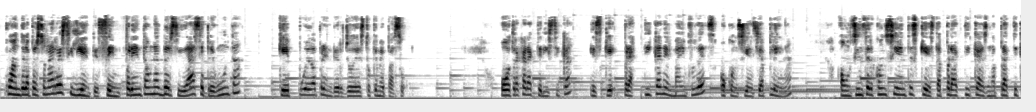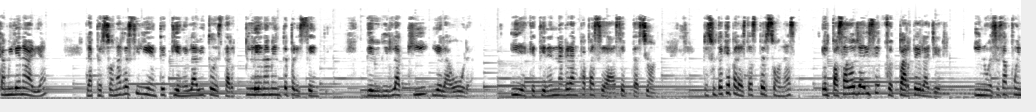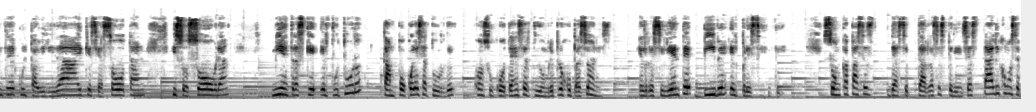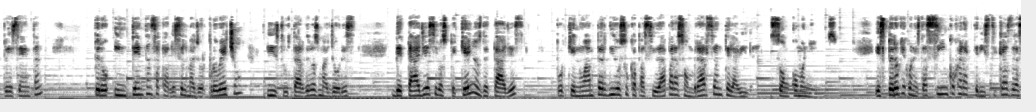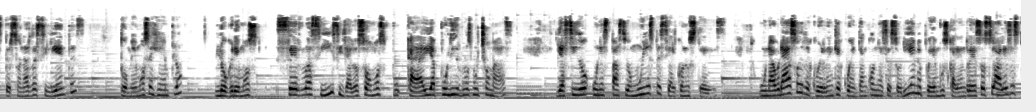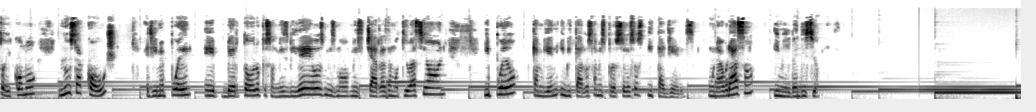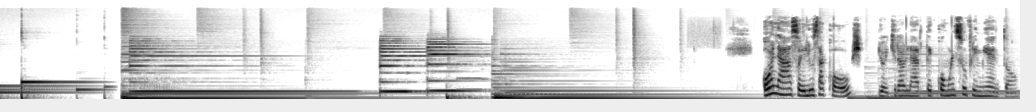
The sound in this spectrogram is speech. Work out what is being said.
Cuando la persona resiliente se enfrenta a una adversidad, se pregunta, ¿qué puedo aprender yo de esto que me pasó? Otra característica es que practican el mindfulness o conciencia plena, aún sin ser conscientes que esta práctica es una práctica milenaria, la persona resiliente tiene el hábito de estar plenamente presente de vivir aquí y el ahora y de que tienen una gran capacidad de aceptación. Resulta que para estas personas el pasado ya dice fue parte del ayer y no es esa fuente de culpabilidad y que se azotan y zozobran, mientras que el futuro tampoco les aturde con su cuota de incertidumbre y preocupaciones. El resiliente vive el presente. Son capaces de aceptar las experiencias tal y como se presentan, pero intentan sacarles el mayor provecho y disfrutar de los mayores detalles y los pequeños detalles porque no han perdido su capacidad para asombrarse ante la vida. Son como niños. Espero que con estas cinco características de las personas resilientes tomemos ejemplo, logremos serlo así, si ya lo somos, cada día pulirnos mucho más. Y ha sido un espacio muy especial con ustedes. Un abrazo y recuerden que cuentan con mi asesoría, me pueden buscar en redes sociales, estoy como Lusa Coach, allí me pueden eh, ver todo lo que son mis videos, mis, mis charlas de motivación y puedo también invitarlos a mis procesos y talleres. Un abrazo y mil bendiciones. Hola, soy Luza Coach y hoy quiero hablarte cómo el sufrimiento,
